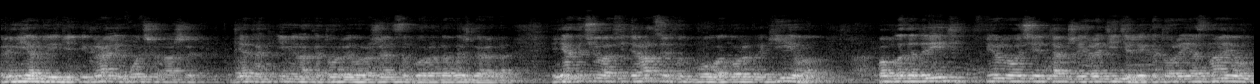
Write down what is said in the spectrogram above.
премьер-лиги играли больше наших деток, именно которые уроженцы города Вышгорода. И я хочу от Федерации футбола города Киева поблагодарить в первую очередь также и родителей, которые, я знаю,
